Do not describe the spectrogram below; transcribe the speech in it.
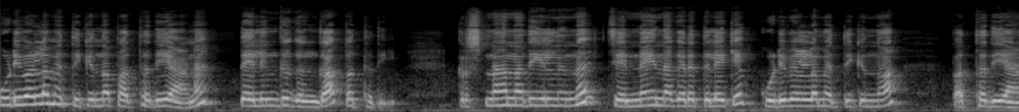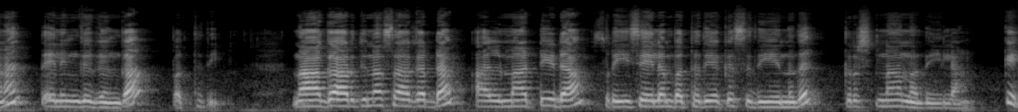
കുടിവെള്ളം എത്തിക്കുന്ന പദ്ധതിയാണ് തെലുങ്ക് ഗംഗ പദ്ധതി. കൃഷ്ണ നദിയിൽ നിന്ന് ചെന്നൈ നഗരത്തിലേക്ക് കുടിവെള്ളം എത്തിക്കുന്ന പദ്ധതിയാണ് തെലുങ്ക് ഗംഗ പദ്ധതി. നാഗാർജുന സാഗർ ഡാം അൽമാട്ടി ഡാം ശ്രീശൈലം പദ്ധതിയൊക്കെ സ്ഥിതി ചെയ്യുന്നത് കൃഷ്ണ നദിയിലാണ്. ഓക്കെ.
